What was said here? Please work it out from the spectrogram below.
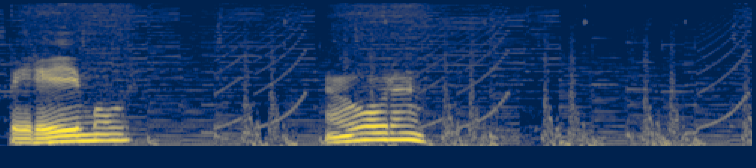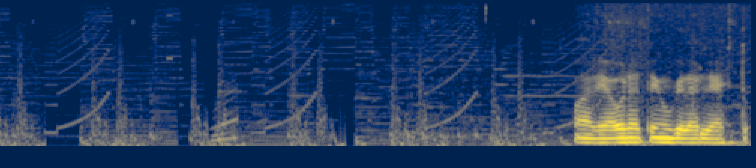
Esperemos. Ahora. Vale, ahora tengo que darle a esto.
